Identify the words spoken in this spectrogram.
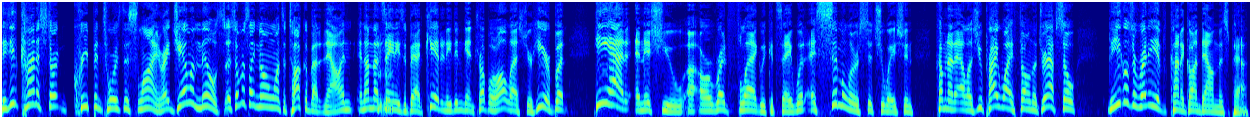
they did kind of start creeping towards this line, right? Jalen Mills, it's almost like no one wants to talk about it now. And, and I'm not mm-hmm. saying he's a bad kid and he didn't get in trouble at all last year here, but he had an issue uh, or a red flag, we could say, with a similar situation coming out of LSU, probably why he fell in the draft. So the Eagles already have kind of gone down this path.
